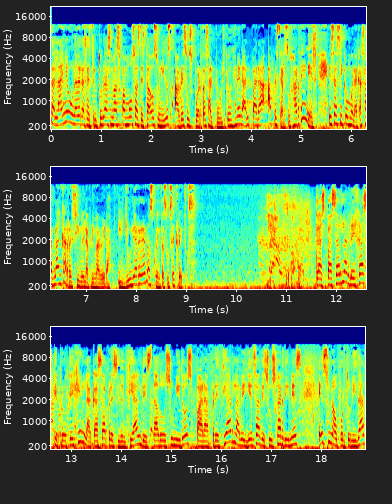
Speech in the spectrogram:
Veces al año, una de las estructuras más famosas de Estados Unidos abre sus puertas al público en general para apreciar sus jardines. Es así como la Casa Blanca recibe la primavera. Y Julia Herrera nos cuenta sus secretos. Tras pasar las rejas que protegen la Casa Presidencial de Estados Unidos para apreciar la belleza de sus jardines, es una oportunidad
